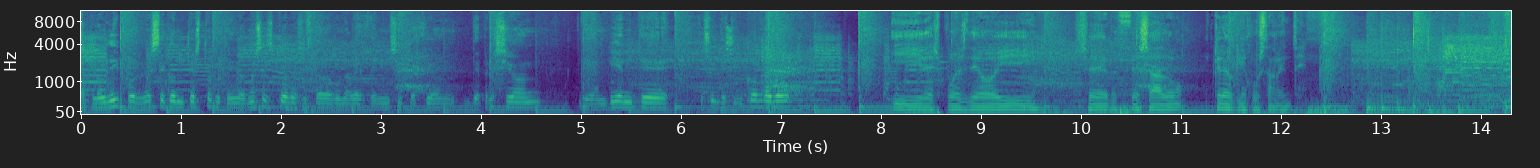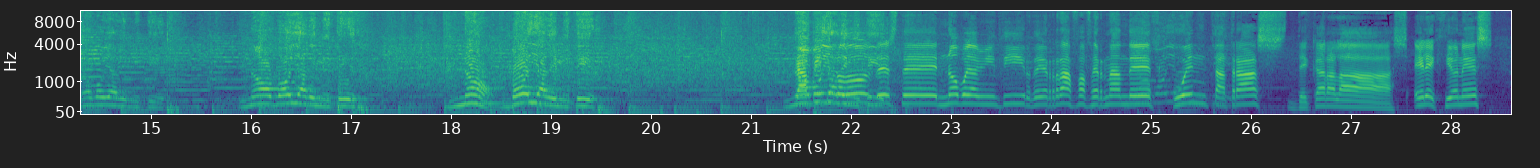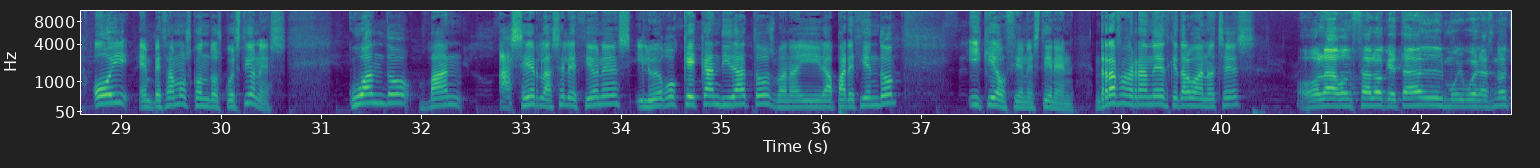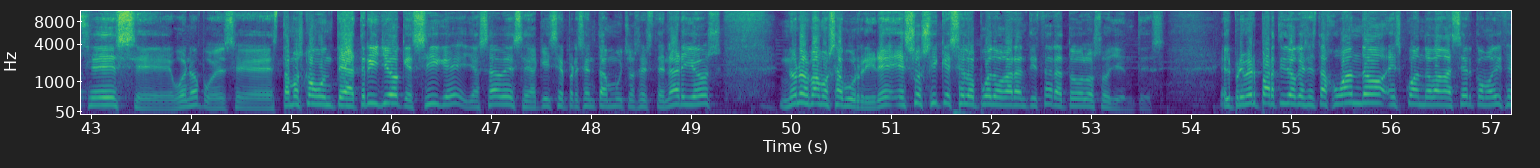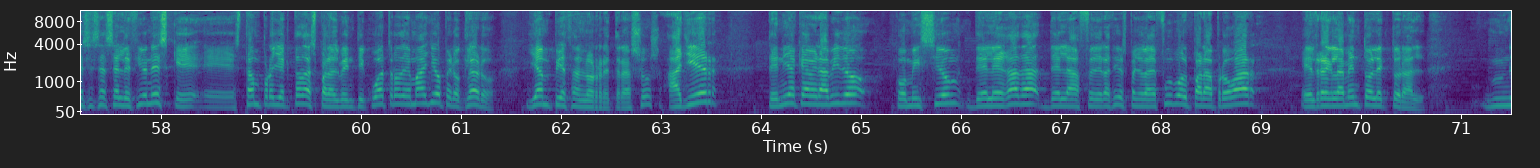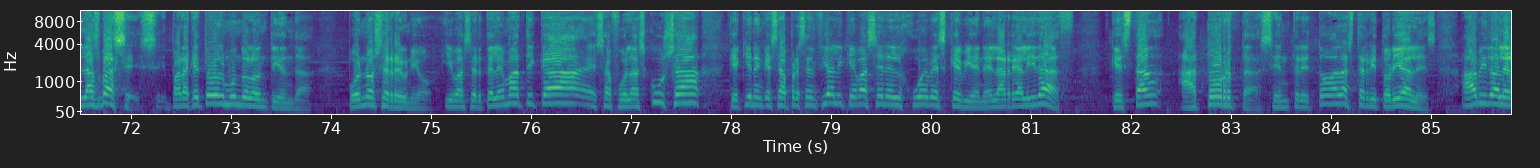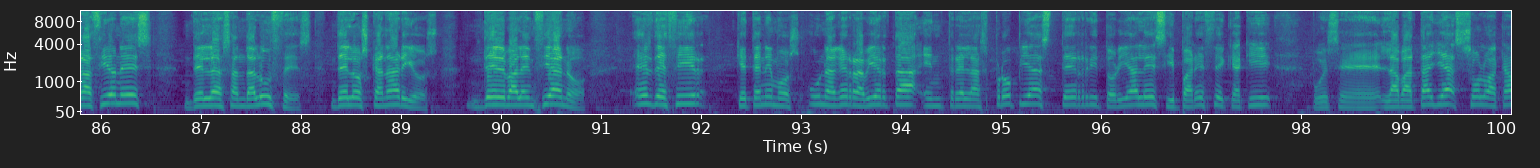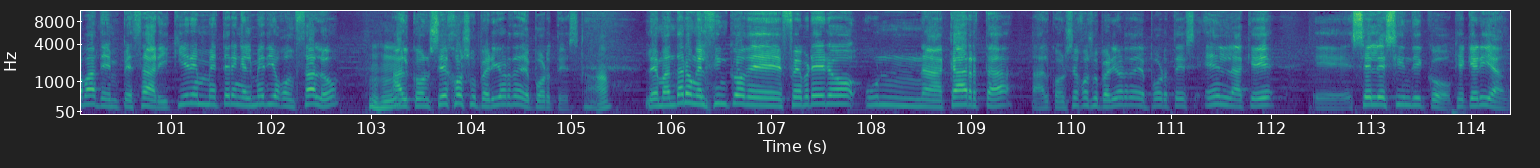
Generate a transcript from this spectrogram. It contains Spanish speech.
Aplaudí por ese contexto que te digo. No sé si tú habrás estado alguna vez en una situación de presión, de ambiente, te sientes incómodo. Y después de hoy ser cesado, creo que injustamente. No voy a dimitir. No voy a dimitir. No voy a dimitir. No Capítulo 2 de este No voy a dimitir de Rafa Fernández. Cuenta atrás de cara a las elecciones. Hoy empezamos con dos cuestiones. ¿Cuándo van a ser las elecciones? Y luego, ¿qué candidatos van a ir apareciendo? ¿Y qué opciones tienen? Rafa Fernández, ¿qué tal? Buenas noches. Hola Gonzalo, ¿qué tal? Muy buenas noches. Eh, bueno, pues eh, estamos con un teatrillo que sigue, ya sabes, eh, aquí se presentan muchos escenarios. No nos vamos a aburrir, eso sí que se lo puedo garantizar a todos los oyentes. El primer partido que se está jugando es cuando van a ser, como dices, esas elecciones que están proyectadas para el 24 de mayo, pero claro, ya empiezan los retrasos. Ayer tenía que haber habido comisión delegada de la Federación Española de Fútbol para aprobar el reglamento electoral. Mm, las bases, para que todo el mundo lo entienda. Pues no se reunió. Iba a ser telemática, esa fue la excusa, que quieren que sea presencial y que va a ser el jueves que viene. La realidad, que están a tortas entre todas las territoriales. Ha habido alegaciones de los andaluces, de los canarios, del valenciano. Es decir, que tenemos una guerra abierta entre las propias territoriales y parece que aquí pues eh, la batalla solo acaba de empezar y quieren meter en el medio Gonzalo al Consejo Superior de Deportes. Ah. Le mandaron el 5 de febrero una carta al Consejo Superior de Deportes en la que eh, se les indicó que querían,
